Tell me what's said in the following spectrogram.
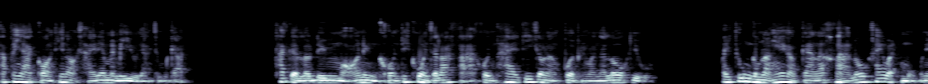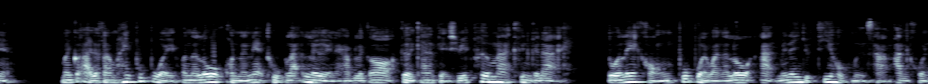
ทรัพยากรที่เราใช้เนี่ยมันมีอยู่อย่างจำกัด ถ้าเกิดเราดึงหมอหนึ่งคนที่ควรจะรักษาคนไข้ที่กำลังป่วยเป็นวัณโรคอยู่ ไปทุ่มกำลังให้กับการรักษาโรคไข้หวัดหมูเนี่ยมันก็อาจจะทำให้ผู้ป่วยวัณโรคคนนั้นเนี่ยถูกละเลยนะครับ แล้วก็เกิดการเสียชีวิตเพิ่มมากขึ้นก็ได้ ตัวเลขของผู้ป่วยวัณโรคอาจไม่ได้หยุดที่ 63,000 คน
